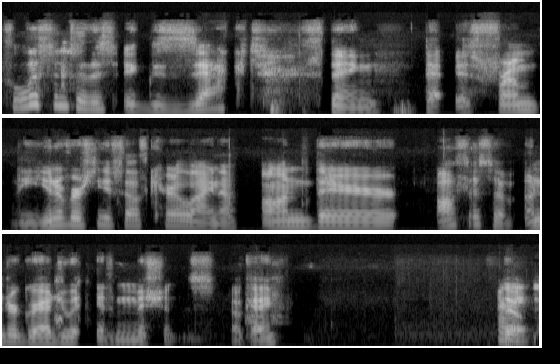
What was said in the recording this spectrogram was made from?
so listen to this exact thing that is from the University of South Carolina on their Office of Undergraduate Admissions. Okay, All So- right.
